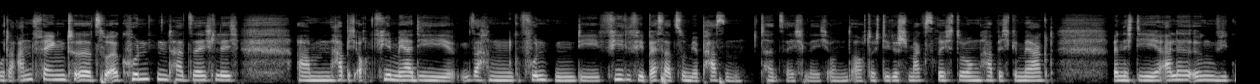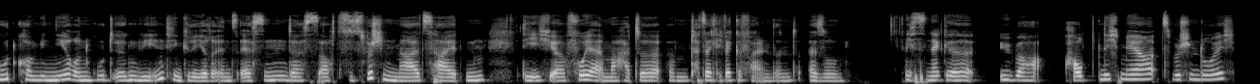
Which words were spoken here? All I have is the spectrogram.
oder anfängt äh, zu erkunden tatsächlich, ähm, habe ich auch viel mehr die Sachen gefunden, die viel, viel besser zu mir passen tatsächlich. Und auch durch die Geschmacksrichtung habe ich gemerkt, wenn ich die alle irgendwie gut kombiniere und gut irgendwie integriere ins Essen, dass auch zu Zwischenmahlzeiten, die ich äh, vorher immer hatte, ähm, tatsächlich weggefallen sind. Also ich snacke über Haupt nicht mehr zwischendurch,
